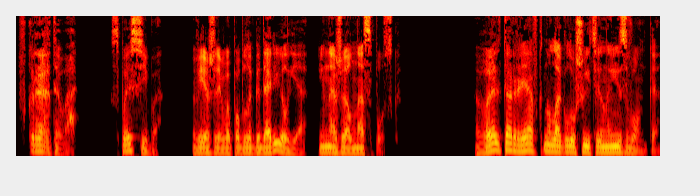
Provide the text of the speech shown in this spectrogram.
В Кратово». «Спасибо», — вежливо поблагодарил я и нажал на спуск. Вальтер рявкнул оглушительно и звонко.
